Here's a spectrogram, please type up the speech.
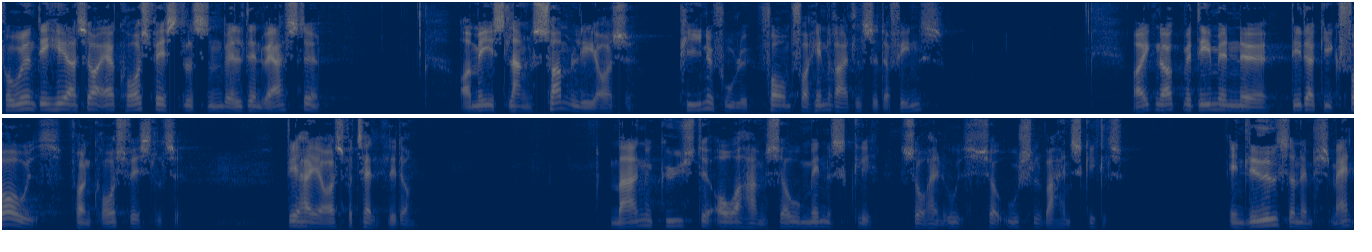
For uden det her, så er korsfæstelsen vel den værste og mest langsomlige også pinefulde form for henrettelse, der findes. Og ikke nok med det, men øh, det, der gik forud for en korsfæstelse, det har jeg også fortalt lidt om. Mange gyste over ham, så umenneskelig så han ud, så usel var hans skikkelse. En lidelsernes mand,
